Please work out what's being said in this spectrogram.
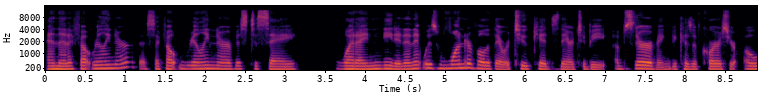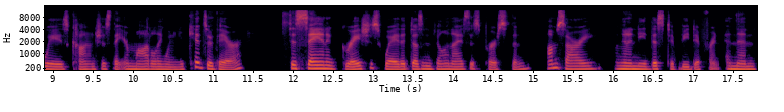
And then I felt really nervous. I felt really nervous to say what I needed. And it was wonderful that there were two kids there to be observing because, of course, you're always conscious that you're modeling when your kids are there to say in a gracious way that doesn't villainize this person, I'm sorry, I'm going to need this to be different. And then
